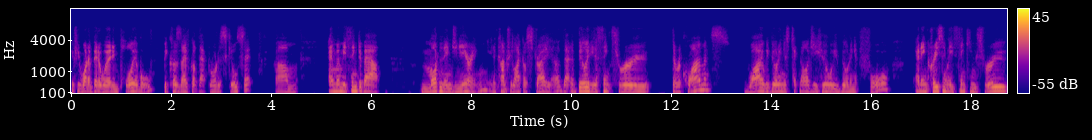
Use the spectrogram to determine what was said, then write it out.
if you want a better word, employable because they've got that broader skill set. Um, and when we think about modern engineering in a country like Australia, that ability to think through the requirements, why are we building this technology, who are we building it for, and increasingly thinking through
